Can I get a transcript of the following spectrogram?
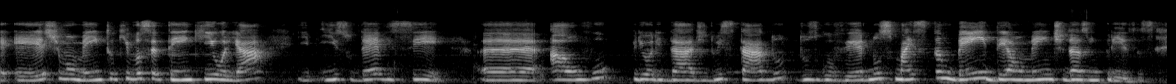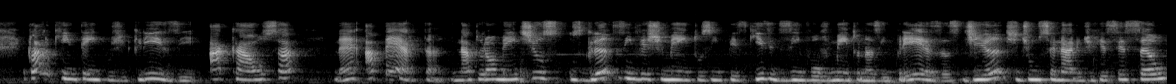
É este momento que você tem que olhar, e isso deve ser eh, alvo, prioridade do Estado, dos governos, mas também, idealmente, das empresas. Claro que em tempos de crise, a calça né, aperta. Naturalmente, os, os, grandes investimentos em pesquisa e desenvolvimento nas empresas, diante de um cenário de recessão,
